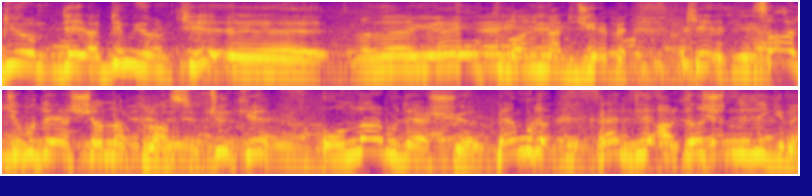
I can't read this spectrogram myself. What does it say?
diyorum de, demiyorum ki e, o kullanayım yani CHP. Ki sadece burada yaşayanlar kullansın. Çünkü onlar burada yaşıyor. Ben burada ben arkadaşım dediği gibi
